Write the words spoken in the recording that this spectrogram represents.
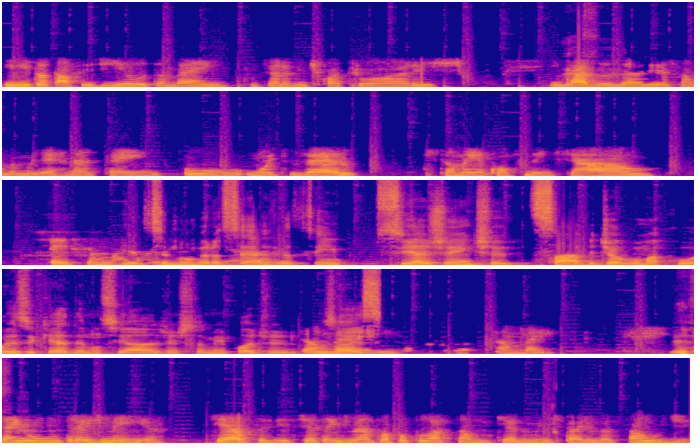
E total sigilo também, funciona 24 horas. Em caso da agressão da mulher, né, tem o 180, que também é confidencial. Esse, é um esse número serve assim, se a gente sabe de alguma coisa e quer denunciar, a gente também pode também, usar esse número. Né? Também. Perfeito. E tem o 136, que é o Serviço de Atendimento à População, que é do Ministério da Saúde.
